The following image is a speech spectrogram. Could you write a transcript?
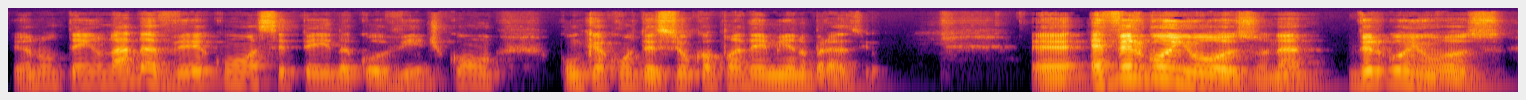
Eu não tenho nada a ver com a CPI da Covid, com, com o que aconteceu com a pandemia no Brasil. É, é vergonhoso, né? Vergonhoso.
